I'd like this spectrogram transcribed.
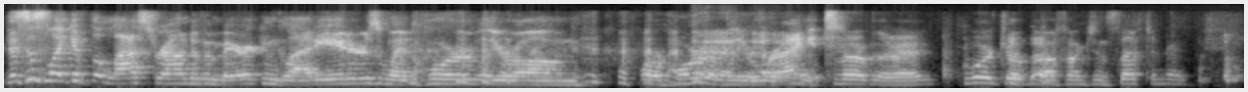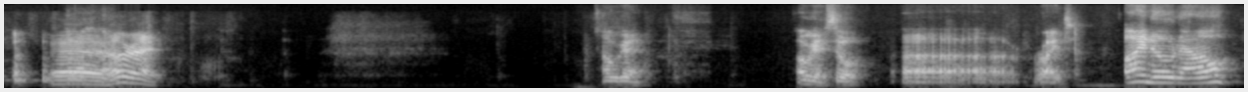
This is like if the last round of American Gladiators went horribly wrong or horribly right. Horribly right. Wardrobe malfunctions left and right. Uh, all right. Okay. Okay, so uh, right. I know now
